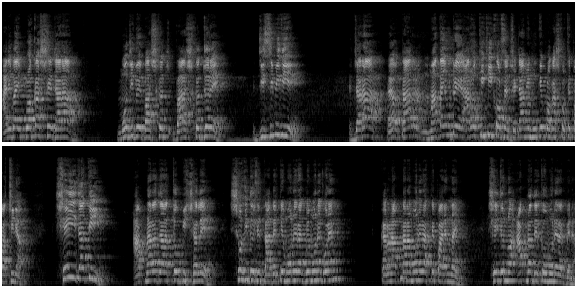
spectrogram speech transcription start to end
আরে ভাই, প্রকাশ্যে যারা মজিবের ভাস্কর্য ভাস্কর্যরে জিসিবি দিয়ে যারা তার মাথায় উঠে আরও কি কি করছেন সেটা আমি মুখে প্রকাশ করতে পারছি না। সেই জাতি আপনারা যারা চব্বিশ সালে শহীদ হয়েছেন তাদেরকে মনে রাখবে, মনে করেন? কারণ আপনারা মনে রাখতে পারেন নাই। সেই জন্য আপনাদেরকেও মনে রাখবে না।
